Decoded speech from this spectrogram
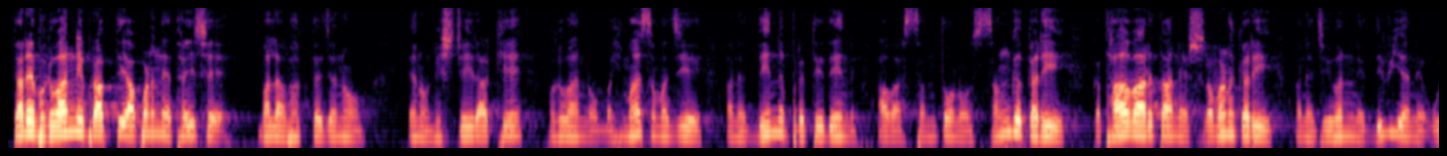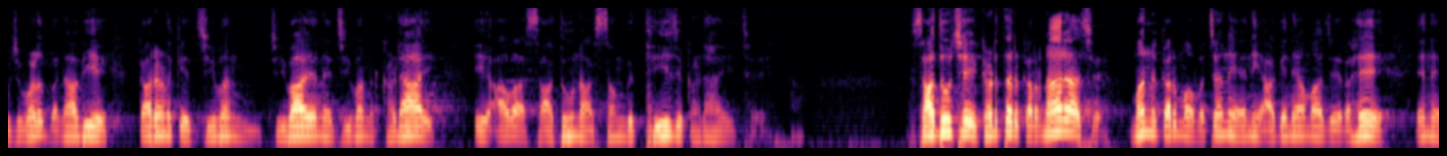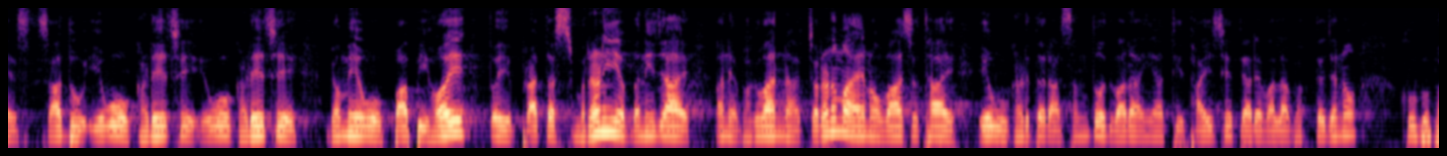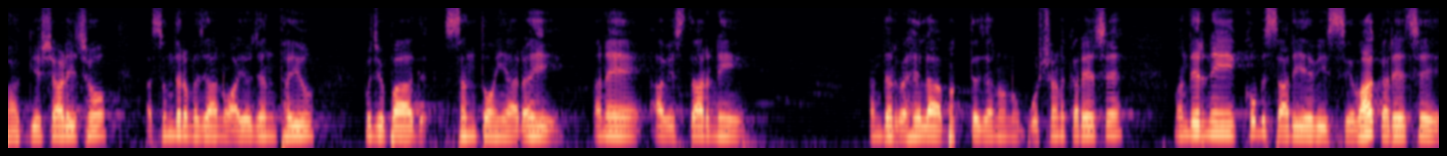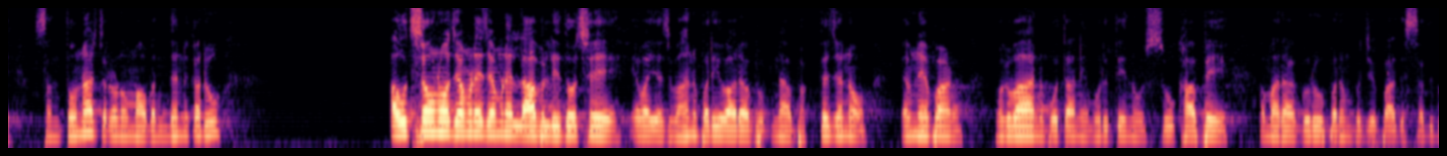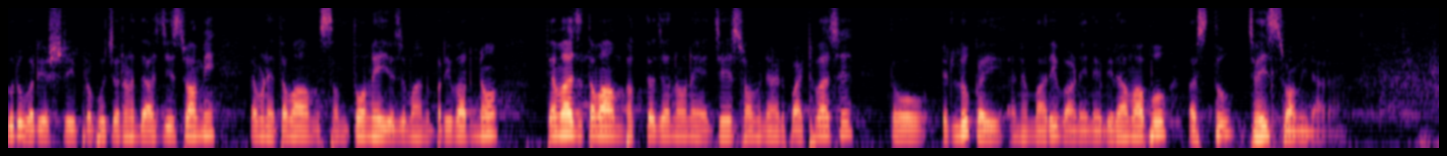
ત્યારે ભગવાનની પ્રાપ્તિ આપણને થઈ છે. ભલા ભક્તજનો, એનો નિશ્ચય રાખીએ, ભગવાનનો મહિમા સમજીએ અને દિન પ્રતિદિન આવા સંતોનો સંગ કરી કથા વાર્તાને શ્રવણ કરી અને જીવનને દિવ્ય અને ઉજ્જવળ બનાવીએ. કારણ કે જીવન જીવાય અને જીવન ઘડાય, એ આવા સાધુના સંગથી જ ઘડાય છે. સાધુ છે ઘડતર કરનારા છે. મન કર્મ વચને એની આજ્ઞામાં જે રહે, એને સાધુ એવો ઘડે છે, એવો ઘડે છે, ગમે એવો પાપી હોય, તો એ પ્રાતઃ સ્મરણીય બની જાય અને ભગવાનના ચરણમાં એનો વાસ થાય, એવું ઘડતર આ સંતો દ્વારા અહીંયાથી થાય છે. ત્યારે વાલા ભક્તજનો ખૂબ ભાગ્યશાળી છો. આ સુંદર મજાનું આયોજન થયું. પૂજ્યપાદ સંતો અહીંયા રહી અને આ વિસ્તારની અંદર રહેલા ભક્તજનોનું પોષણ કરે છે. મંદિરની ખૂબ સારી એવી સેવા કરે છે. સંતોના ચરણોમાં વંદન કરું. આ ઉત્સવનો જેમણે જેમણે લાભ લીધો છે એવા યજમાન પરિવારના ભક્તજનો, એમને પણ ભગવાન પોતાની મૂર્તિનું સુખ આપે. અમારા ગુરુ પરમ પૂજ્યપાદ સદગુરુ વર્ય શ્રી પ્રભુચરણદાસજી સ્વામી, એમણે તમામ સંતોને, યજમાન પરિવારનો, તેમજ તમામ ભક્તજનોને જે સ્વામિનારાયણ પાઠવા છે. તો એટલું કહી અને મારી વાણીને વિરામ આપું. અસ્તુ જય સ્વામિનારાયણ.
